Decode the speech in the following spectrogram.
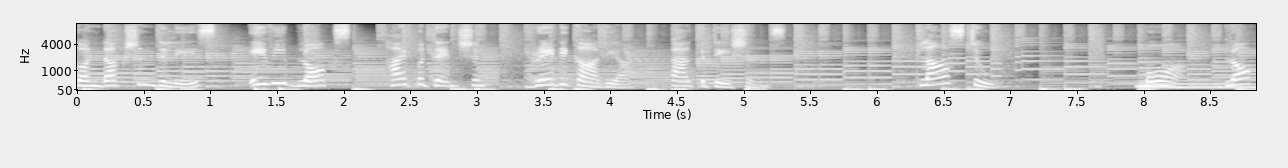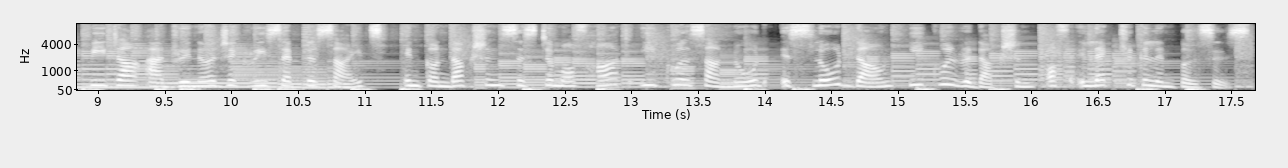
conduction delays, AV blocks, hypertension, bradycardia, palpitations. Class 2 MOA, block beta adrenergic receptor sites in conduction system of heart equals our node is slowed down equal reduction of electrical impulses.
